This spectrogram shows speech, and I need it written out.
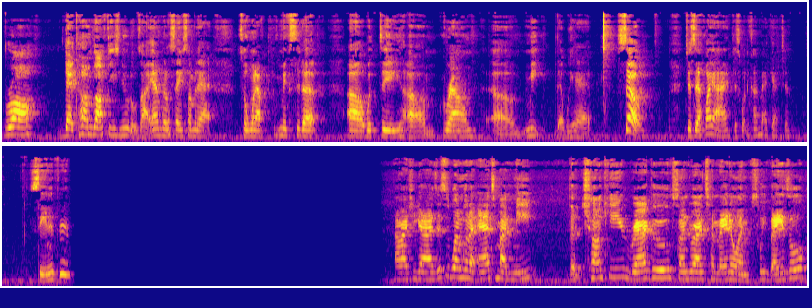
broth that comes off these noodles. I am gonna save some of that. So when I mix it up uh, with the um, ground uh, meat that we had. So just FYI, just want to come back at you. See you in a. All right, you guys, this is what I'm gonna add to my meat. The chunky ragu, sun-dried tomato, and sweet basil.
